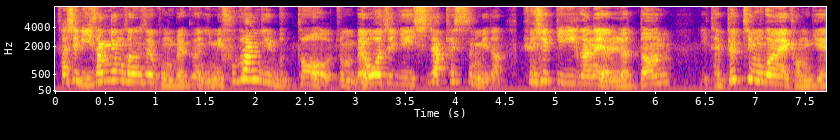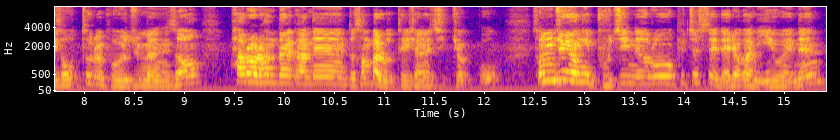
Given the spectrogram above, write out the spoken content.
사실 이상영 선수의 공백은 이미 후반기부터 좀 메워지기 시작했습니다. 휴식기 기간에 열렸던 이 대표팀과의 경기에서 호투를 보여주면서 8월 한 달간은 또 선발 로테이션을 지켰고 손주영이 부진으로 퓨처스에 내려간 이후에는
